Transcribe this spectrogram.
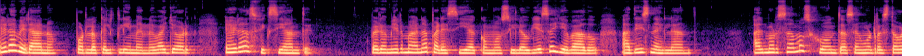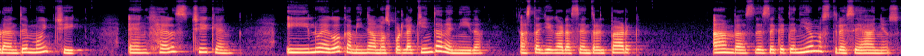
Era verano, por lo que el clima en Nueva York era asfixiante, pero mi hermana parecía como si la hubiese llevado a Disneyland Almorzamos juntas en un restaurante muy chic, en Hell's Chicken, y luego caminamos por la Quinta Avenida hasta llegar a Central Park. Ambas, desde que teníamos 13 años,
